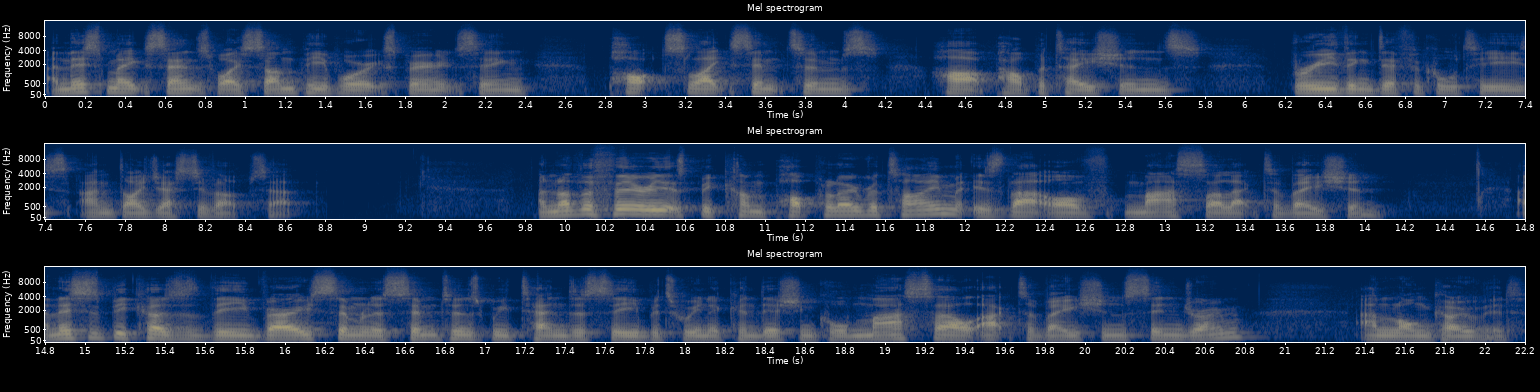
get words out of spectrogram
And this makes sense why some people are experiencing POTS-like symptoms, heart palpitations, breathing difficulties, and digestive upset. Another theory that's become popular over time is that of mast cell activation. And this is because of the very similar symptoms we tend to see between a condition called mast cell activation syndrome and long COVID.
